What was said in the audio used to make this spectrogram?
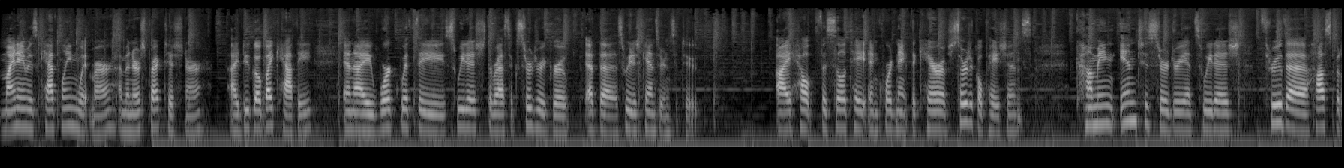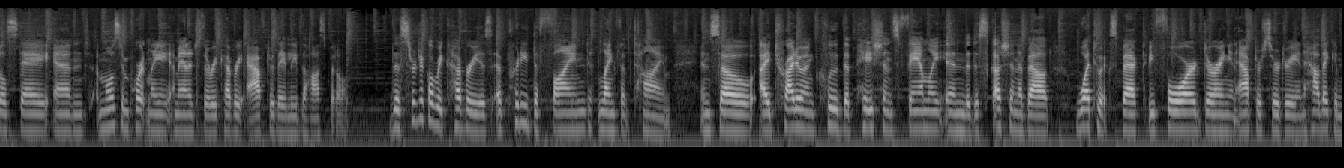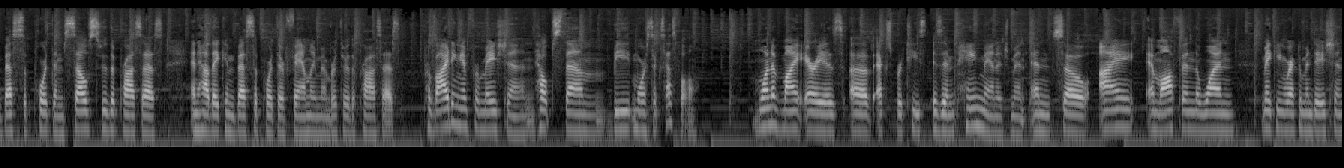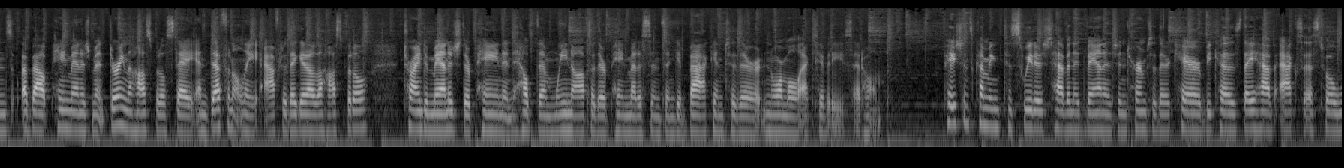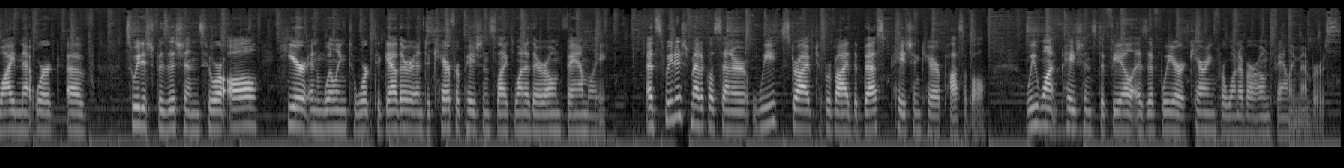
My name is Kathleen Witmer. I'm a nurse practitioner. I do go by Kathy, and I work with the Swedish Thoracic Surgery Group at the Swedish Cancer Institute. I help facilitate and coordinate the care of surgical patients coming into surgery at Swedish through the hospital stay and most importantly manage their recovery after they leave the hospital. The surgical recovery is a pretty defined length of time. And so I try to include the patient's family in the discussion about what to expect before, during, and after surgery and how they can best support themselves through the process and how they can best support their family member through the process. Providing information helps them be more successful. One of my areas of expertise is in pain management, and so I am often the one making recommendations about pain management during the hospital stay and definitely after they get out of the hospital, trying to manage their pain and help them wean off of their pain medicines and get back into their normal activities at home. Patients coming to Swedish have an advantage in terms of their care because they have access to a wide network of Swedish physicians who are all here and willing to work together and to care for patients like one of their own family. At Swedish Medical Center, we strive to provide the best patient care possible. We want patients to feel as if we are caring for one of our own family members.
